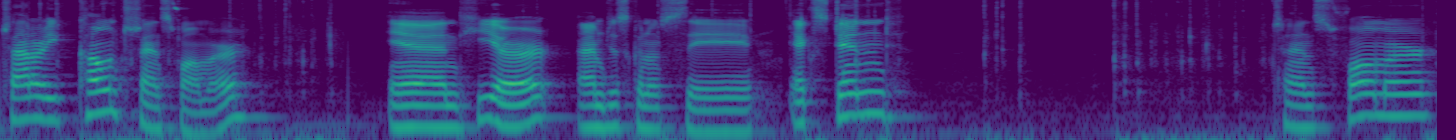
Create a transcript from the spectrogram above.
salary count transformer. And here I'm just gonna say extend transformer.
